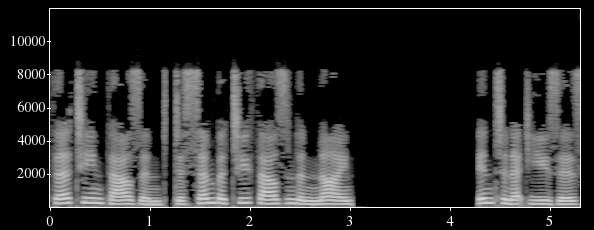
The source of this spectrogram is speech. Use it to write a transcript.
13,000 December 2009 Internet users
